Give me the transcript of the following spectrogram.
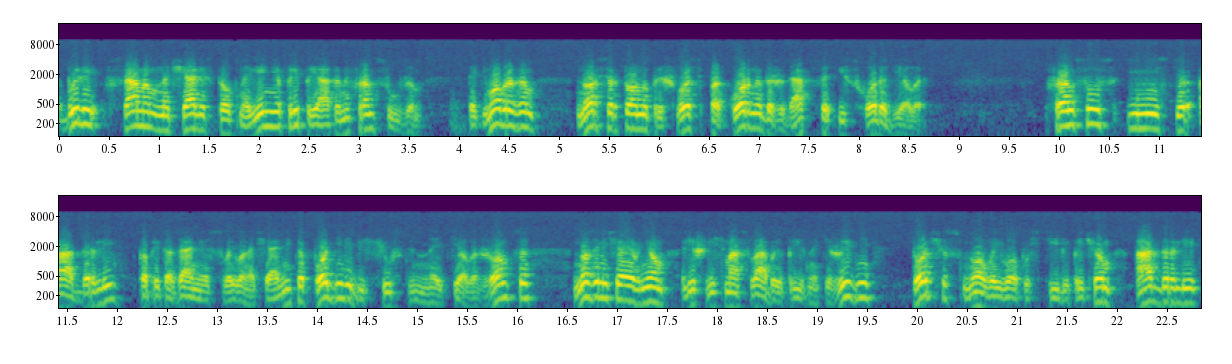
были в самом начале столкновения припрятаны французом. Таким образом, Норсертону пришлось покорно дожидаться исхода дела. Француз и мистер Аддерли по приказанию своего начальника подняли бесчувственное тело Джонса но, замечая в нем лишь весьма слабые признаки жизни, тотчас снова его опустили, причем Аддерли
